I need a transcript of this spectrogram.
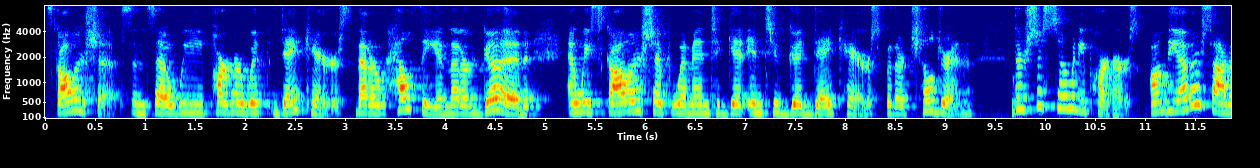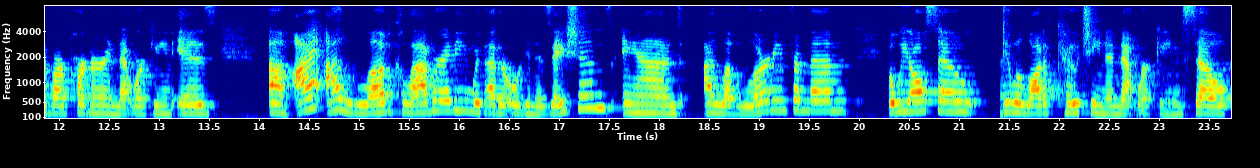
scholarships. And so we partner with daycares that are healthy and that are good. And we scholarship women to get into good daycares for their children there's just so many partners. On the other side of our partner and networking is um, I, I love collaborating with other organizations and I love learning from them. But we also do a lot of coaching and networking. So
